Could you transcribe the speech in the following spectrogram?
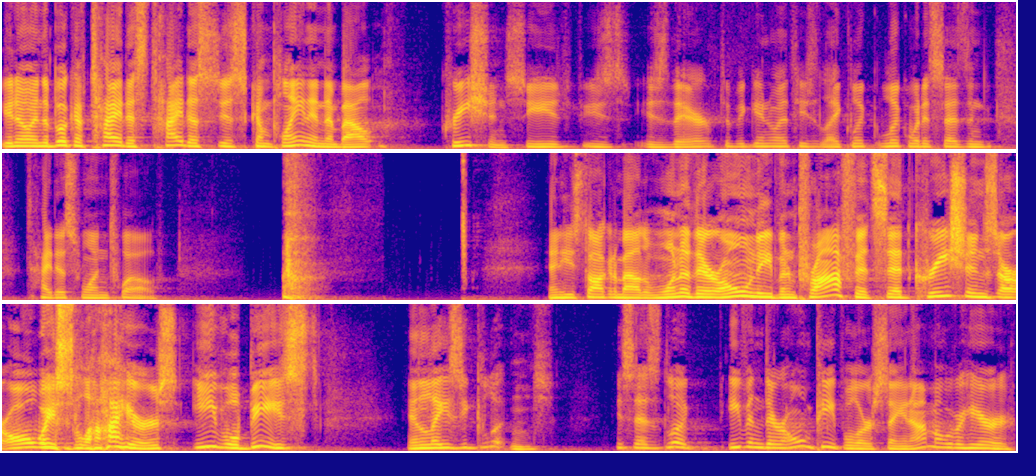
You know, in the book of Titus, Titus is complaining about Cretans. He he's, is there to begin with. He's like, look, look what it says in Titus 1.12. and he's talking about one of their own even prophets said Cretans are always liars, evil beasts, and lazy gluttons. He says, look, even their own people are saying, I'm over here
